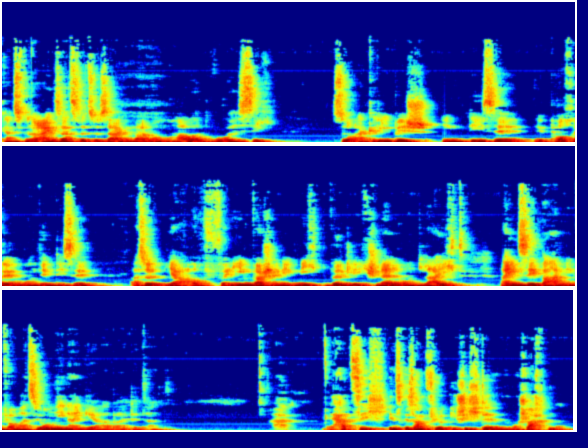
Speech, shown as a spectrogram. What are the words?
Kannst du noch einen Satz dazu sagen, warum Howard wohl sich so akribisch in diese Epoche und in diese, also ja auch für ihn wahrscheinlich nicht wirklich schnell und leicht einsehbaren Informationen hineingearbeitet hat? Er hat sich insgesamt für Geschichte und Schlachten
